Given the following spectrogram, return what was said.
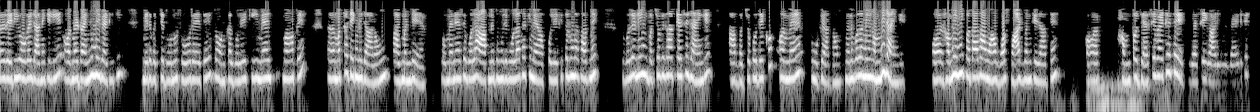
रेडी हो गए जाने के लिए और मैं ड्राइंग रूम में बैठी थी। मेरे बच्चे दोनों सो रहे थे तो अंकल बोले कि मैं वहाँ पे मत्था टेकने जा रहा हूँ। आज मंडे है। तो मैंने ऐसे बोला, आपने तो मुझे बोला था कि मैं आपको लेके चलूँगा साथ में। तो बोले, नहीं, बच्चों के साथ कैसे जाएँगे? आप बच्चों को देखो और मैं होके आता हूँ। मैंने बोला, नहीं, हम भी जाएँगे। और हमें नहीं पता था, वहाँ बहुत स्मार्ट बन के जाते हैं। और हम तो जैसे बैठे थे, वैसे ही गाड़ी में बैठ गए।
